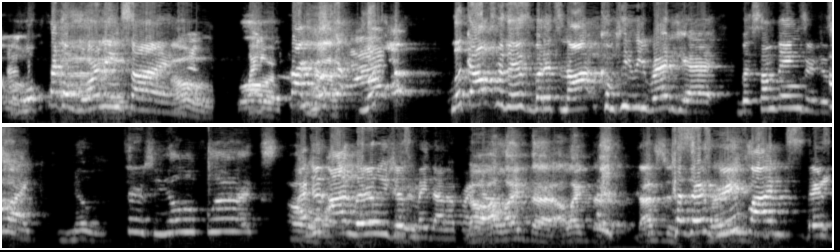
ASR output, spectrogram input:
oh. it's like a warning sign. Oh, Like, Lord. Like, look, look, look out for this, but it's not completely red yet. But some things are just like, no. There's yellow flags. Oh, I just, I literally just made that up right no, now. I like that. I like that. That's just because there's crazy. green flags. There's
